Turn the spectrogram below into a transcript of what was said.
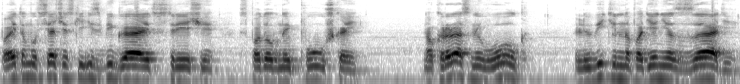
поэтому всячески избегает встречи с подобной пушкой. Но красный волк – любитель нападения сзади.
